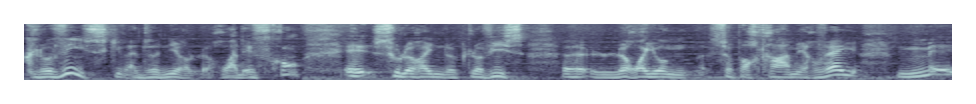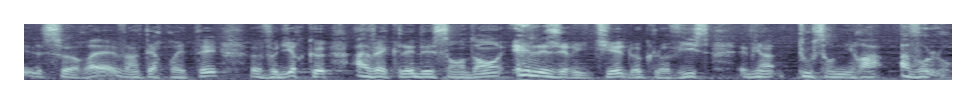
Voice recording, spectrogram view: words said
Clovis, qui va devenir le roi des Francs, et sous le règne de Clovis, euh, le royaume se portera à merveille, mais ce rêve interprété euh, veut dire que avec les descendants et les héritiers de Clovis, eh bien tout s'en ira à volo.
